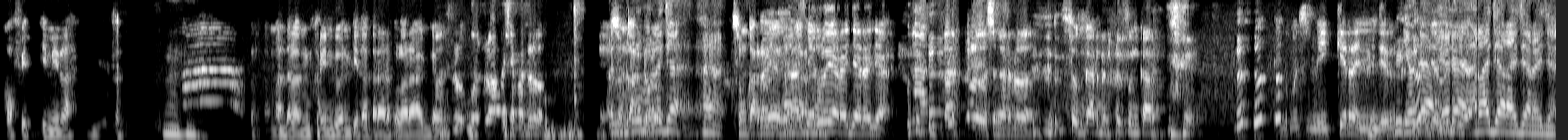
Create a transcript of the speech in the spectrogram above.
covid inilah gitu Hmm. Terutama dalam kerinduan kita terhadap olahraga Gue dulu, gua dulu apa siapa dulu? ya, sungkar dulu aja. Eh, sungkar dulu ya Raja, sungkar dulu ya raja raja. Enggak, sebentar dulu, sebentar dulu. sungkar dulu sungkar Gue masih mikir anjir. ya udah, Raja, ya udah, raja. raja, raja, raja.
